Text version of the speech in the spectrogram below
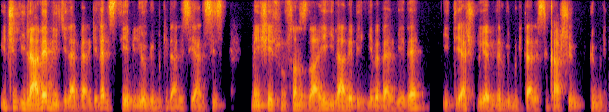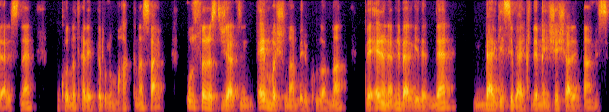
için ilave bilgiler, belgeler isteyebiliyor gümrük idaresi. Yani siz menşeyi sunsanız dahi ilave bilgi ve belgeye de ihtiyaç duyabilir gümrük idaresi. Karşı gümrük idaresinden bu konuda talepte bulunma hakkına sahip. Uluslararası ticaretin en başından beri kullanılan ve en önemli belgelerinden belgesi belki de menşe şehadetnamesi.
